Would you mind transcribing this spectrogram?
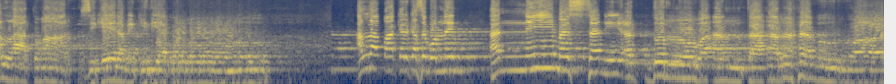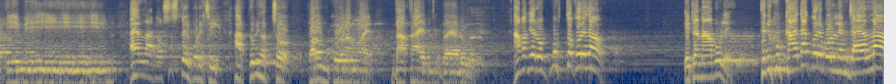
আল্লাহ তোমার জিকের আমি কি দিয়া করব? আল্লাহ পাকের কাছে বললেন আল্লাহ, আমি অসুস্থ হয়ে পড়েছি, আর তুমি হচ্ছ পরম দয়ালু। আমাকে রোগমুক্ত করে দাও। এটা না বলে তিনি খুব কায়দা করে বললেন, যায় আল্লাহ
